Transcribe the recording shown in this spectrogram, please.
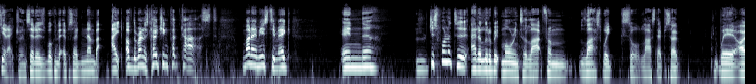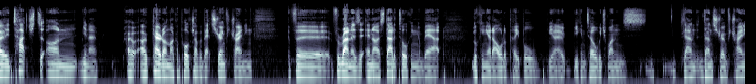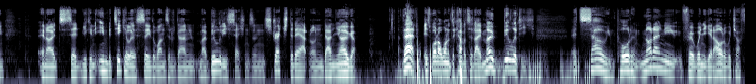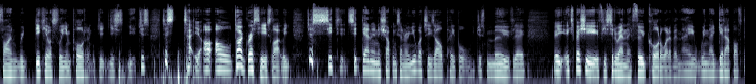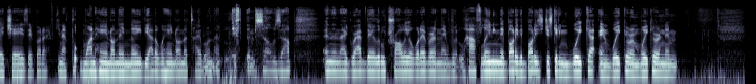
G'day, trendsetters. Welcome to episode number eight of the Runners Coaching Podcast. My name is Tim Egg, and uh, just wanted to add a little bit more into la- from last week's or last episode, where I touched on, you know, I, I carried on like a pork chop about strength training for for runners, and I started talking about looking at older people. You know, you can tell which ones done done strength training, and I said you can in particular see the ones that have done mobility sessions and stretched it out and done yoga. That is what I wanted to cover today. Mobility. It's so important, not only for when you get older, which I find ridiculously important. You, you, you just, just, ta- I'll, I'll digress here slightly. Just sit, sit down in a shopping centre and you watch these old people just move. They, especially if you sit around their food court or whatever, and they when they get up off their chairs, they've got to you know put one hand on their knee, the other hand on the table, and they lift themselves up, and then they grab their little trolley or whatever, and they're half leaning their body. Their body's just getting weaker and weaker and weaker, and then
